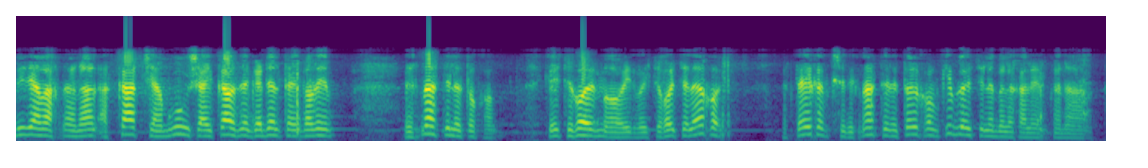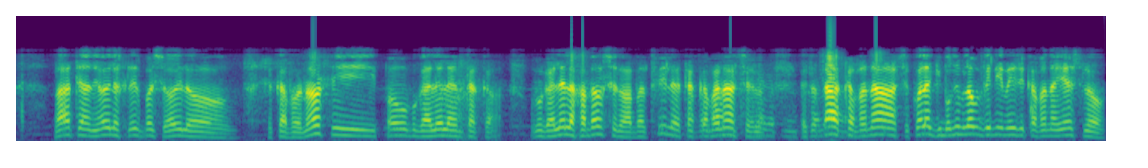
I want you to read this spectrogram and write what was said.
מי זה המחנה הנ"ל? הכת שאמרו שהעיקר זה לגדל את האיברים. נכנסתי לתוכם. כי הייתי רואה מאוד, והייתי רואה אצל לאכול. אז תכף, כשנכנסתי לתוכם, קיבלו אצלי למלך עליהם כנען. ואתי אני הולך לכבוש אוילו, וכוונוסי, פה הוא מגלה להם את הכוונה. הוא מגלה לחבר שלו, אבל תפילה, את הכוונה שלו. את אותה הכוונה שכל הגיבורים לא מבינים איזה כוונה יש לו.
